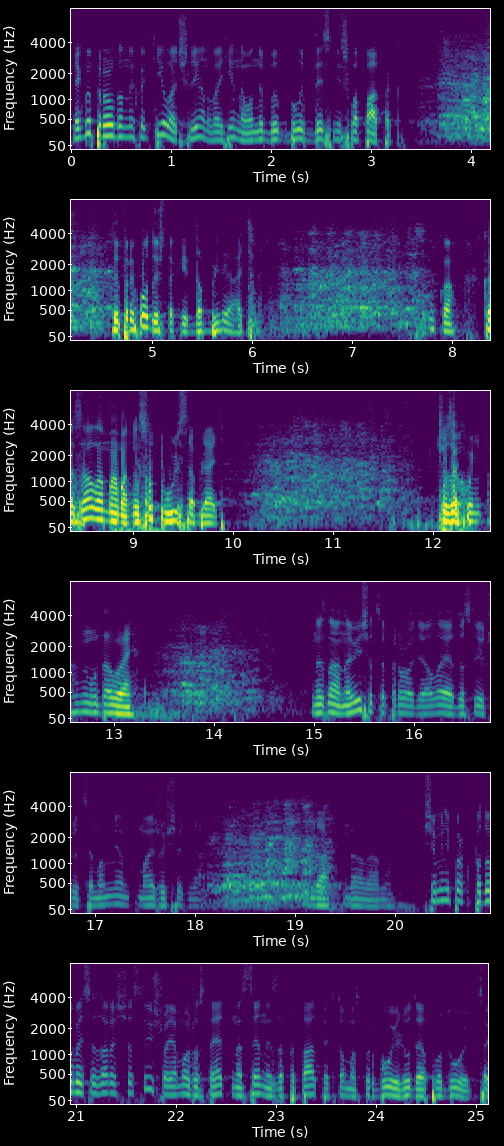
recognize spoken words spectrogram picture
Якби природа не хотіла, член, вагіна, вони б були б десь між лопаток. Ти приходиш такий, да блядь. Сука, казала мама, не сутулься, блядь. Що за хуйня? Ну давай. Не знаю, навіщо це природі, але я досліджую цей момент майже щодня. Да, да, да, да. Ще мені подобаються зараз часи, що я можу стояти на сцені і запитати, хто мастурбує, люди аплодують. Це,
